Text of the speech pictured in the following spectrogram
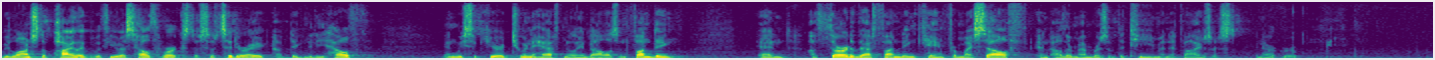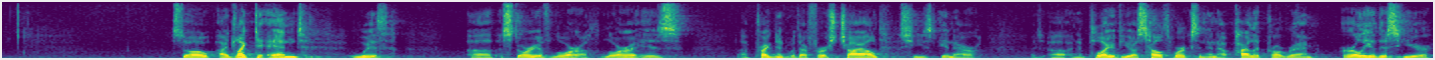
We launched a pilot with US HealthWorks, the subsidiary of Dignity Health, and we secured $2.5 million in funding and a third of that funding came from myself and other members of the team and advisors in our group. So I'd like to end with uh, a story of Laura. Laura is uh, pregnant with our first child. She's in our, uh, an employee of US HealthWorks and in our pilot program. Earlier this year,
